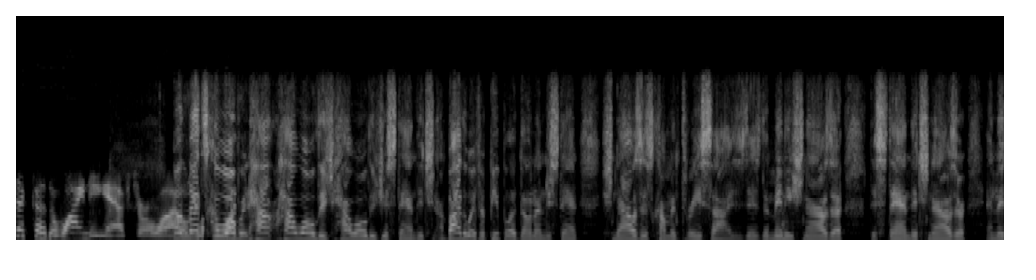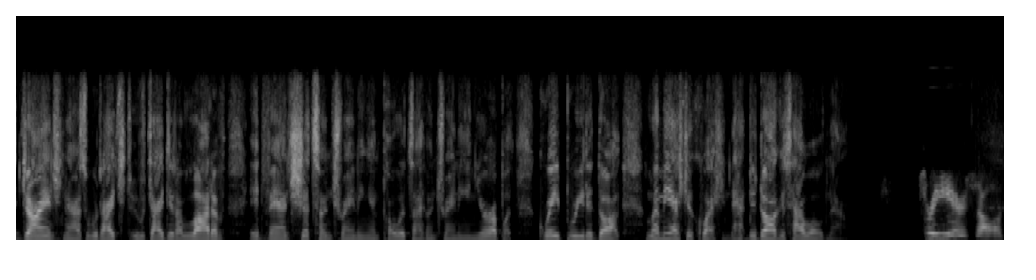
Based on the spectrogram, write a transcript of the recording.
sick of the whining after a while. But let's go what- over it. How how old is how old is your standard? Schna- By the way, for people that don't understand, schnauzers come in three sizes. There's the mini schnauzer, the standard schnauzer, and the giant schnauzer, which I which I did a lot of advanced Schutzhund training and Polizeihund training in Europe with. Great breed of dog. Let me ask you a question. The dog is how old now? Three years old.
